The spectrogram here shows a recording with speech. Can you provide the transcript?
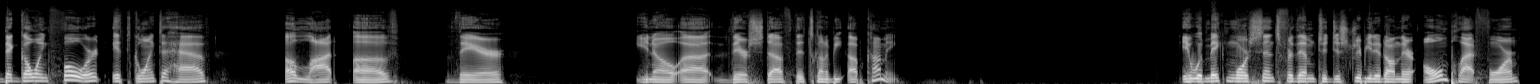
that going forward, it's going to have a lot of their, you know, uh, their stuff that's going to be upcoming. It would make more sense for them to distribute it on their own platform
